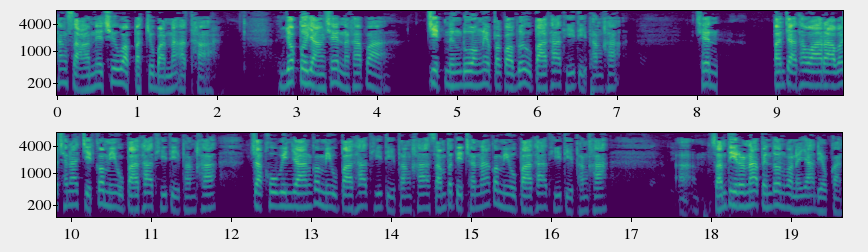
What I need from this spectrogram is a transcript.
ทั้งสามเนี่ยชื่อว่าปัจจุบันนอัฏฐายกตัวอย่างเช่นนะครับว่า จิตหนึ่งดวงเนี่ยประกอบด้วยอุปาททีติพังคะ เช่น ปัญจทวาราวชนะจิตก็มีอุปาททีติพังคะจักขูวิญญาณก็มีอุปาททีติพังคะสัมปติชนะก็มีอุปาททีติพังคะสันติรณะเป็นต้นก็นัยยะเดียวกัน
